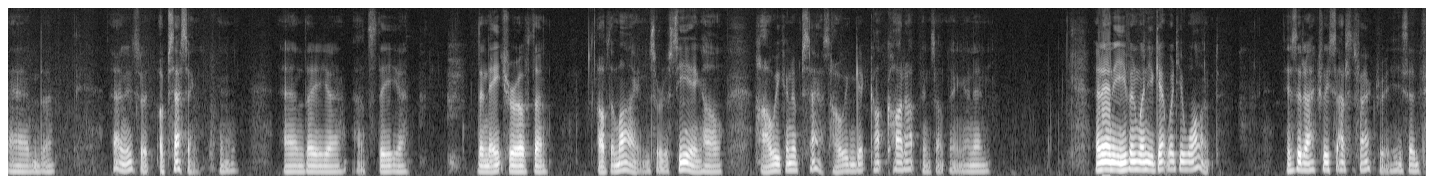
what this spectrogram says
and, uh, and it's uh, obsessing. And the uh, that's the uh, the nature of the of the mind, sort of seeing how how we can obsess, how we can get caught up in something, and then and then even when you get what you want, is it actually satisfactory? He said.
